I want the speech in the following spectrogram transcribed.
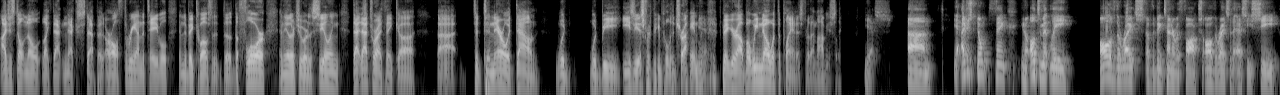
I just don't know like that next step. Are all three on the table in the Big 12's the, the, the floor and the other two are the ceiling? That that's where I think uh, uh to to narrow it down would would be easiest for people to try and yeah. figure out. But we know what the plan is for them, obviously. Yes. Um, yeah, I just don't think, you know, ultimately all of the rights of the Big Ten are with Fox, all of the rights of the SEC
